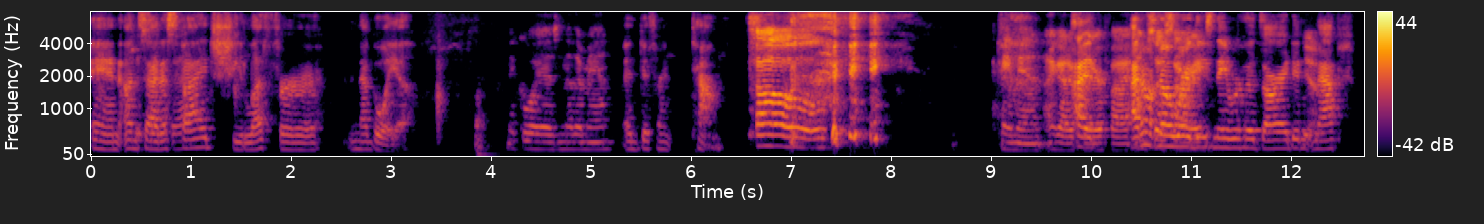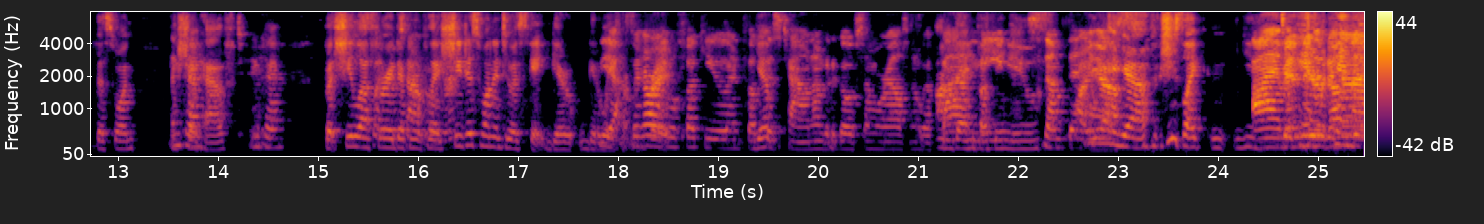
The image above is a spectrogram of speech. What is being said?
And Just like unsatisfied, she left for Nagoya, Nagoya is another man. a different town. Oh, I hey man, I gotta clarify. I- clarify. don't I'm so know where these neighborhoods are. I didn't Yeah. map this one. I Okay. should have. Okay. But she left for a different place. over. She just wanted to escape, get get away Yeah, from it's like it. all right, Right. well, fuck you and fuck Yep. this town. I'm gonna go somewhere else and I'm gonna I'm find done me you. something Oh, else. yeah. Yeah, she's like, you I'm an Didn't didn't do independent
